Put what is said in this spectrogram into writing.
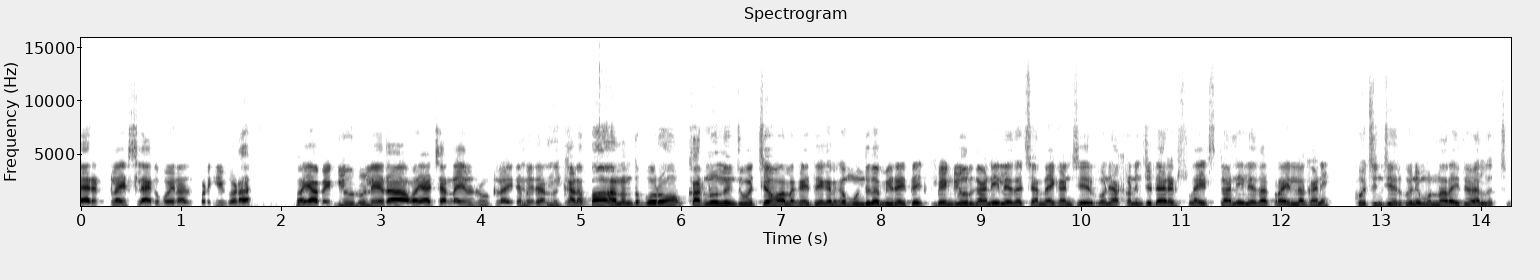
డైరెక్ట్ ఫ్లైట్స్ లేకపోయినప్పటికీ కూడా వయా బెంగళూరు లేదా వయా చెన్నై రూట్లో అయితే మీరు. కడప అనంతపురం కర్నూలు నుంచి వచ్చే వాళ్ళకైతే కనుక ముందుగా మీరైతే బెంగళూరు కానీ లేదా చెన్నై కానీ చేరుకొని అక్కడ నుంచి డైరెక్ట్ ఫ్లైట్స్ కానీ లేదా ట్రైన్లో కానీ కొచ్చిన్ చేరుకొని మున్నార్ అయితే వెళ్ళొచ్చు.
